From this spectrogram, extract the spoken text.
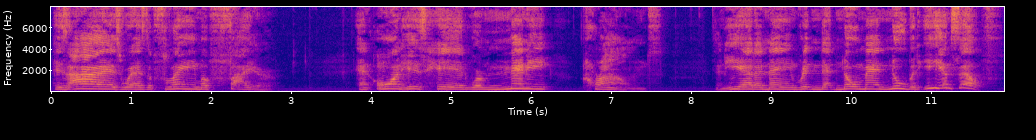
His eyes were as the flame of fire, and on his head were many crowns. And he had a name written that no man knew but he himself.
